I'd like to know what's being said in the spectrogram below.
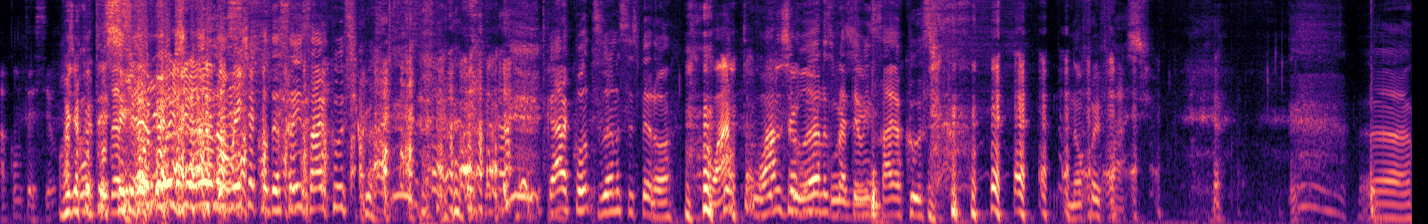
Aconteceu. Hoje aconteceu. aconteceu. hoje finalmente aconteceu ensaio acústico. Cara, quantos anos você esperou? Quatro, Quatro anos para ter um ensaio acústico. Não foi fácil. Uh,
